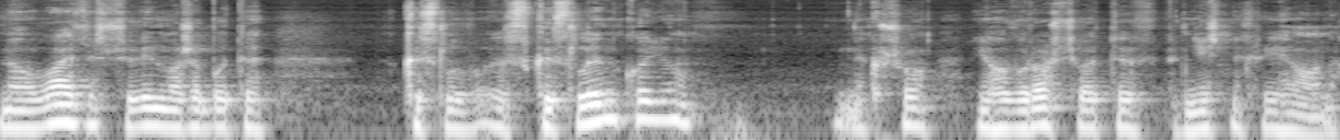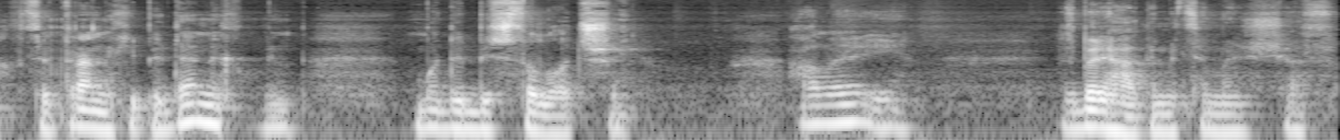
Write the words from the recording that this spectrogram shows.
на увазі, що він може бути кисло, з кислинкою, якщо його вирощувати в північних регіонах. В центральних і південних він буде більш солодший. Але і зберігатиметься менш часу.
